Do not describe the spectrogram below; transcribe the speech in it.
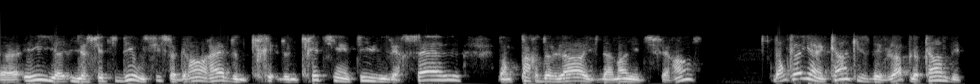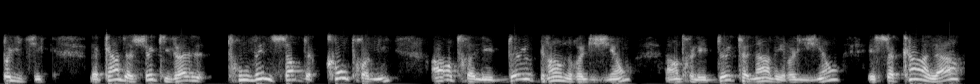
euh, et il y, a, il y, a, cette idée aussi, ce grand rêve d'une chrétienté universelle, donc par-delà évidemment les différences. Donc là, il y a un camp qui se développe, le camp des politiques, le camp de ceux qui veulent trouver une sorte de compromis entre les deux grandes religions, entre les deux tenants des religions, et ce camp-là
